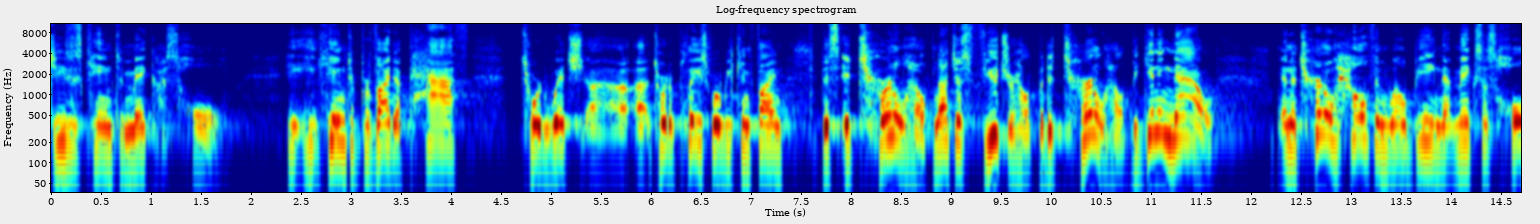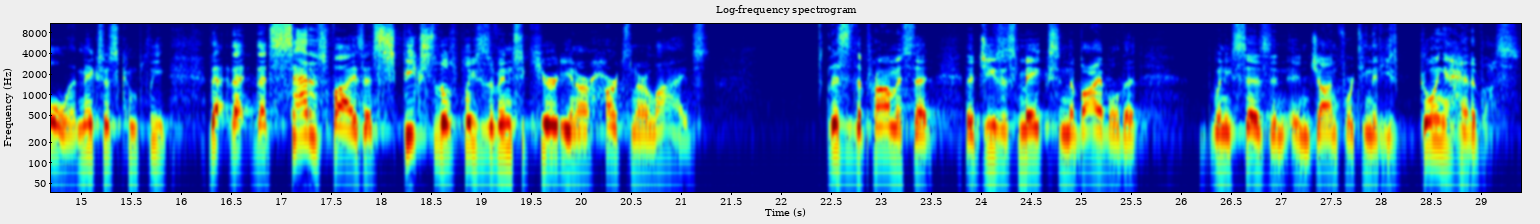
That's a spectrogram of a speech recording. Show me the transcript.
Jesus came to make us whole. He, he came to provide a path toward which, uh, uh, uh, toward a place where we can find this eternal health, not just future health, but eternal health, beginning now. An eternal health and well being that makes us whole, that makes us complete, that, that, that satisfies, that speaks to those places of insecurity in our hearts and our lives. This is the promise that, that Jesus makes in the Bible that when he says in, in John 14 that he's going ahead of us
